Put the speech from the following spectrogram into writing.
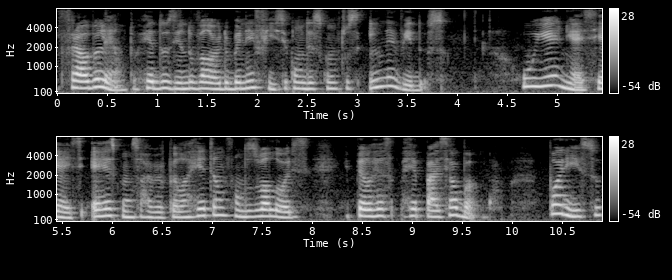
fraudulento, reduzindo o valor do benefício com descontos indevidos. O INSS é responsável pela retenção dos valores e pelo repasse ao banco. Por isso,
